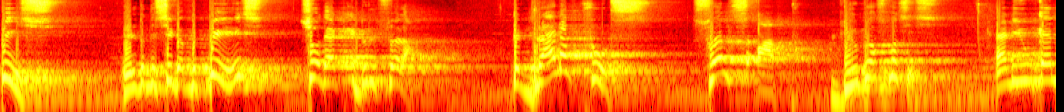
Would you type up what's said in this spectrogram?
piece into the seed of the piece so that it will swell up. The dried up fruits swells up due to osmosis. And you can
